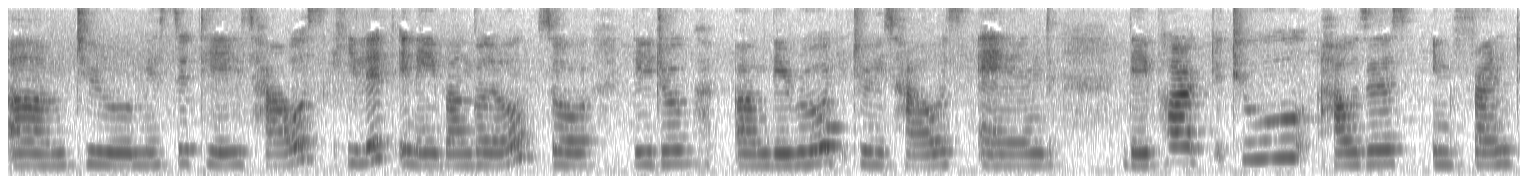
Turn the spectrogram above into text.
um, to Mr. Tay's house. He lived in a bungalow, so they drove, um, they rode to his house and they parked two houses in front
